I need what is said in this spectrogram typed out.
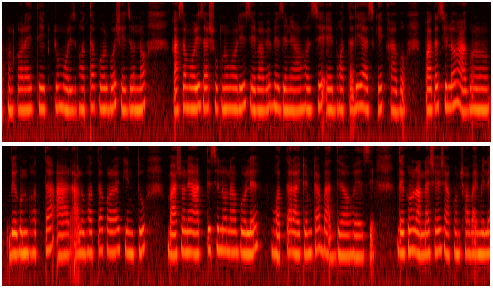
এখন কড়াইতে একটু মরিচ ভর্তা করব সেই জন্য কাঁচামরিচ আর শুকনো মরিচ এভাবে ভেজে নেওয়া হয়েছে। এই ভর্তা দিয়ে আজকে খাব। কথা ছিল আগুন, বেগুন ভর্তা আর আলু ভর্তা করার, কিন্তু বাসনে আটতে ছিল না বলে ভর্তার আইটেমটা বাদ দেওয়া হয়েছে। দেখুন, রান্না শেষ। এখন সবাই মিলে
